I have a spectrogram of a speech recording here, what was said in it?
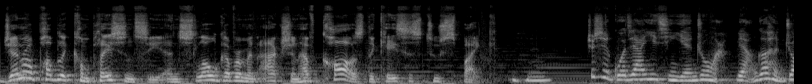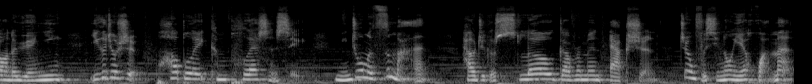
General public complacency and slow government action have caused the cases to spike. 这些国家疫情严重啊，两个很重要的原因，一个就是 public complacency，民众的自满，还有这个 slow government action，政府行动也缓慢。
